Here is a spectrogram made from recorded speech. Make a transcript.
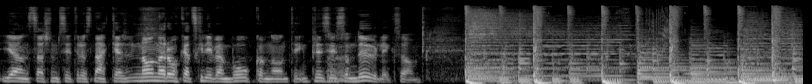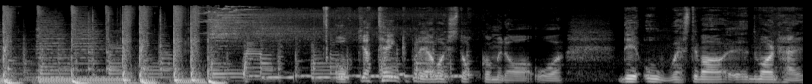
jönsar som sitter och snackar. Någon har råkat skriva en bok om någonting, precis mm. som du liksom. Och jag tänker på det, jag var i Stockholm idag och det är OS, det var, det var den här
